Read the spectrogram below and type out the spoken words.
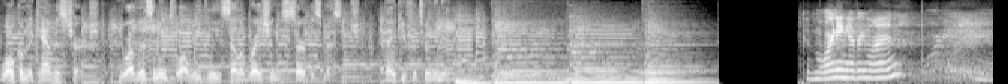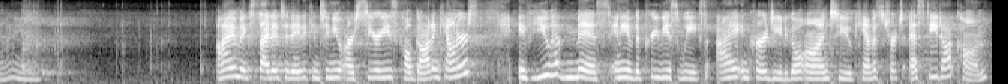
Welcome to Canvas Church. You are listening to our weekly celebration service message. Thank you for tuning in. Good morning, everyone. Good morning. I am excited today to continue our series called God Encounters. If you have missed any of the previous weeks, I encourage you to go on to canvaschurchsd.com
